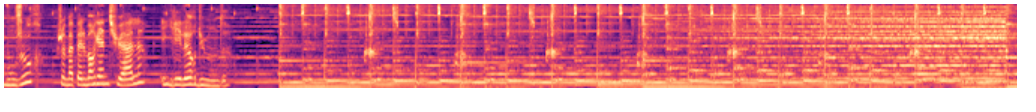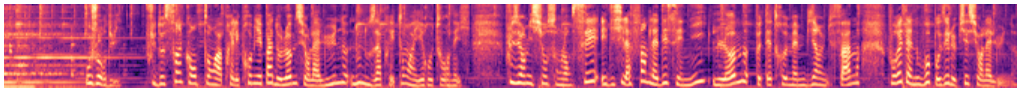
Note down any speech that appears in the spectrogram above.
Bonjour, je m'appelle Morgane Tual et il est l'heure du monde. Aujourd'hui, plus de 50 ans après les premiers pas de l'homme sur la Lune, nous nous apprêtons à y retourner. Plusieurs missions sont lancées et d'ici la fin de la décennie, l'homme, peut-être même bien une femme, pourrait à nouveau poser le pied sur la Lune.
